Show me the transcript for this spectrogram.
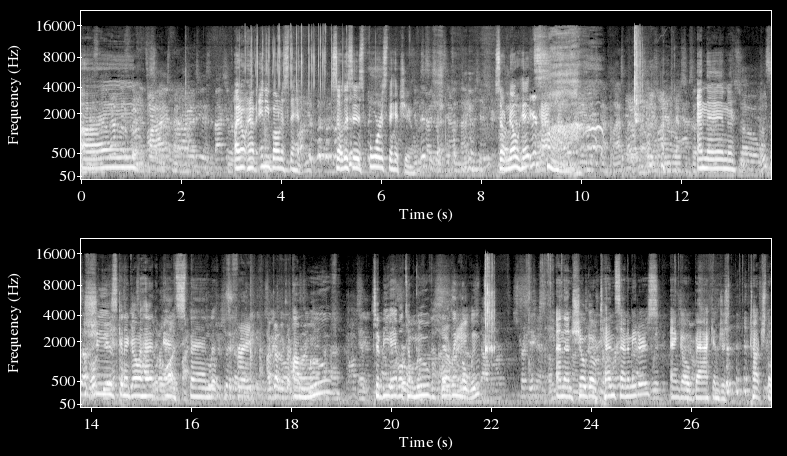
I I don't have any bonus to hit, so this is fours to hit you. This is a, it's a nine. So no hits. And then she is gonna go ahead and spend a move to be able to move holding the loot. And then she'll go 10 centimeters and go back and just touch the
